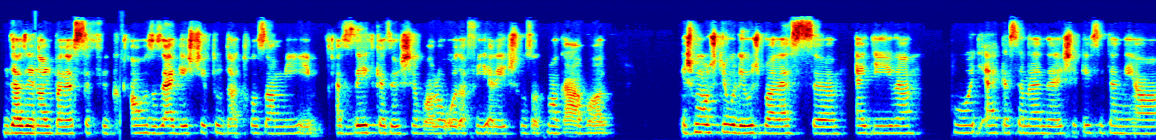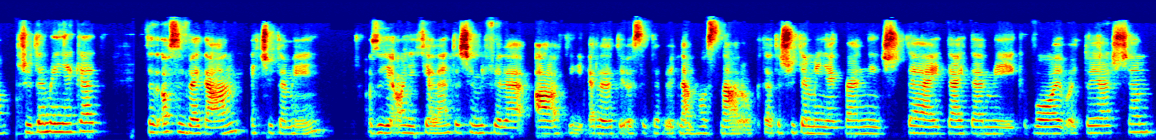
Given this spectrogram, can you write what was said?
de azért nagyban összefügg ahhoz az egészségtudathoz, ami ez az étkezésre való odafigyelés hozott magával. És most júliusban lesz egy éve, hogy elkezdtem rendelésre készíteni a süteményeket. Tehát az, hogy vegán egy sütemény, az ugye annyit jelent, hogy semmiféle állati eredeti összetevőt nem használok. Tehát a süteményekben nincs tej, tejtermék, vaj vagy tojás sem.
